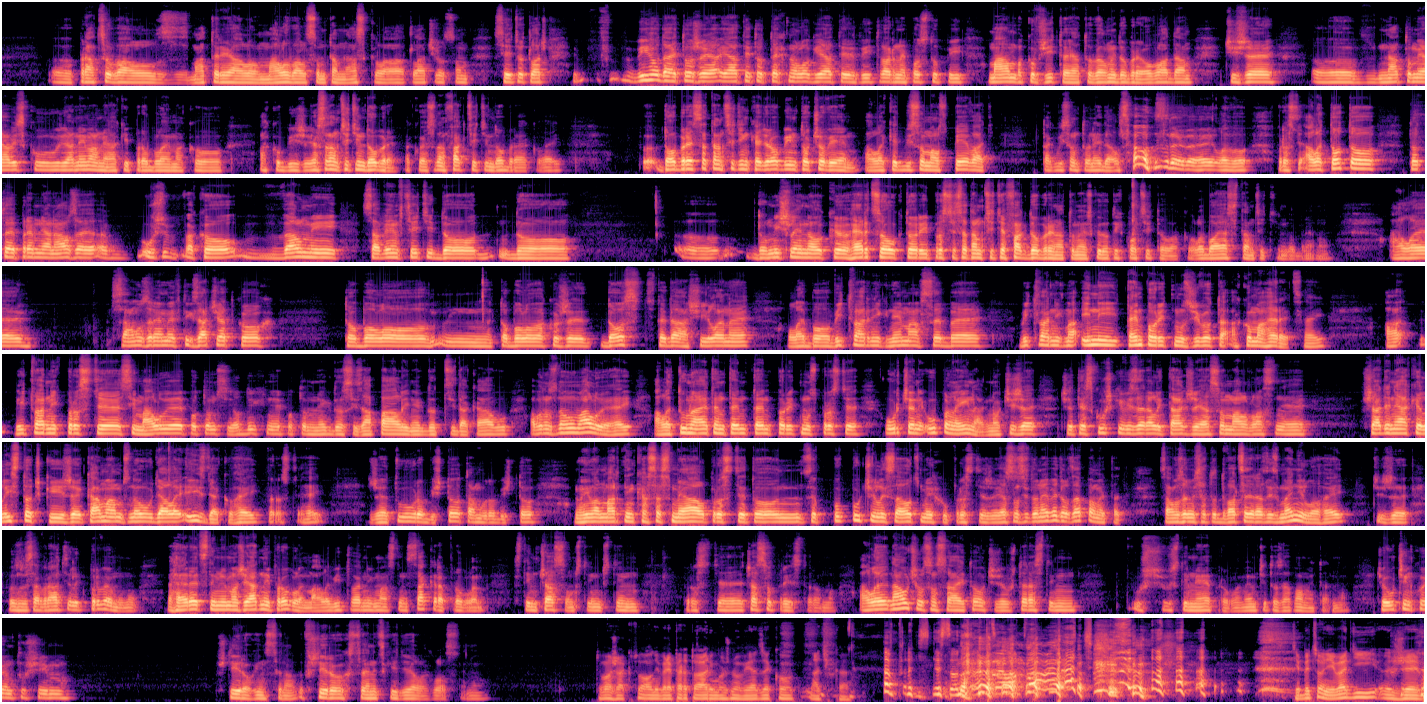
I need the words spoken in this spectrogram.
E, pracoval s materiálom, maloval som tam na skla, tlačil som sieťotlač. Výhoda je to, že ja, ja tieto technológie a tie výtvarné postupy mám ako vžité, ja to veľmi dobre ovládam, čiže e, na tom javisku ja nemám nejaký problém, ako, akoby, že ja sa tam cítim dobre, ako ja sa tam fakt cítim dobre. Ako, hej. Dobre sa tam cítim, keď robím to, čo viem, ale keď by som mal spievať, tak by som to nedal, samozrejme, hej, lebo proste, ale toto, toto je pre mňa naozaj eh, už ako veľmi sa viem vcítiť do, do, eh, do myšlienok hercov, ktorí proste sa tam cítia fakt dobre na tom jazyku, do tých pocitov, ako, lebo ja sa tam cítim dobre. No. Ale samozrejme v tých začiatkoch to bolo, mm, to bolo akože dosť teda šílené, lebo vytvarník nemá v sebe, vytvarník má iný temporitmus života, ako má herec. Hej? A výtvarník proste si maluje, potom si oddychne, potom niekto si zapáli, niekto si dá kávu a potom znovu maluje, hej. Ale tu na je ten tem, temporitmus proste určený úplne inak. No čiže, čiže tie skúšky vyzerali tak, že ja som mal vlastne všade nejaké listočky, že kam mám znovu ďalej ísť, ako hej, proste, hej. Že tu urobíš to, tam urobíš to. No Ivan Martinka sa smial, proste to, pučili sa od smiechu, proste, že ja som si to nevedel zapamätať. Samozrejme sa to 20 razy zmenilo, hej Čiže potom sme sa vrátili k prvému. No. Herec s tým nemá žiadny problém, ale výtvarník má s tým sakra problém. S tým časom, s tým, s tým proste časopriestorom. No. Ale naučil som sa aj to, čiže už teraz s tým, už, už s tým nie je problém. Viem ti to zapamätať. No. Čo účinkujem, tuším, v štyroch, inscená- v štyroch scenických dielach vlastne. No. To máš aktuálne v repertoári možno viac ako Naďka. Presne som to chcela povedať. Tebe to nevadí, že e,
